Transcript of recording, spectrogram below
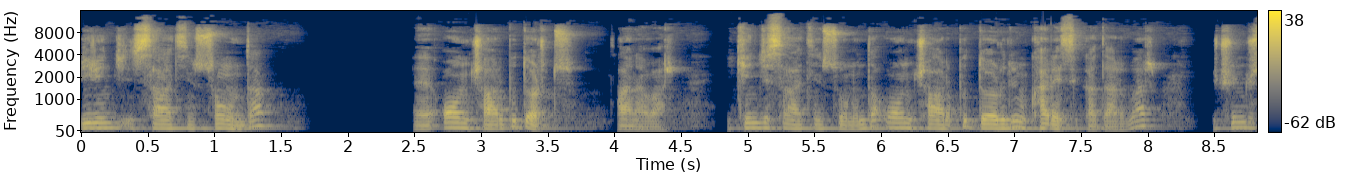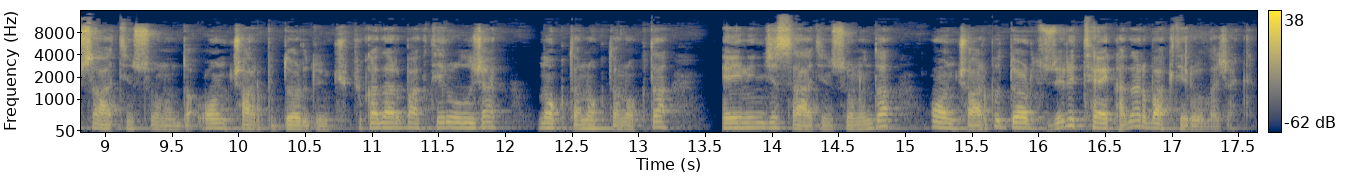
Birinci saatin sonunda 10 çarpı 4 tane var. İkinci saatin sonunda 10 çarpı 4'ün karesi kadar var. Üçüncü saatin sonunda 10 çarpı 4'ün küpü kadar bakteri olacak. Nokta nokta nokta. T'ninci saatin sonunda 10 çarpı 4 üzeri T kadar bakteri olacak.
